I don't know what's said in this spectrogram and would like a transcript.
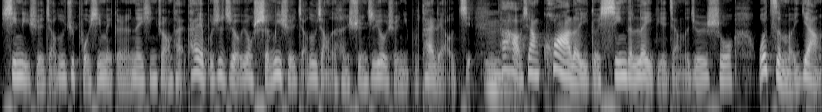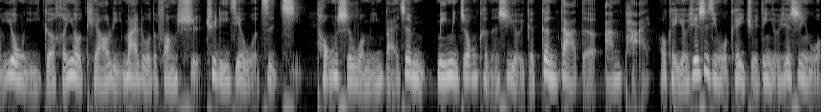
心理学角度去剖析每个人内心状态，它也不是只有用神秘学角度讲的很玄之又玄，你不太了解，它好像跨了一个新的类别，讲的就是说我怎么样用一个很有条理脉络的方式去理解我自己。同时我明白这冥冥中可能是有一个更大的安排。OK，有些事情我可以决定，有些事情我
